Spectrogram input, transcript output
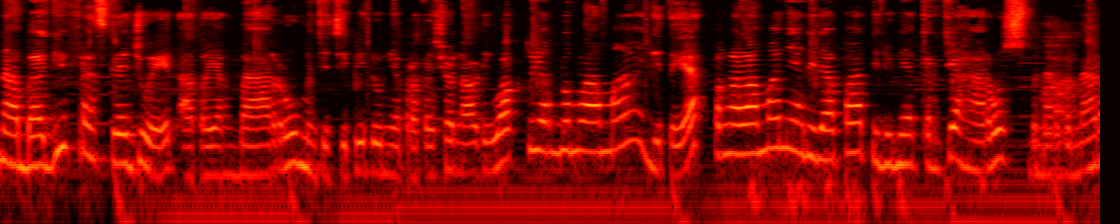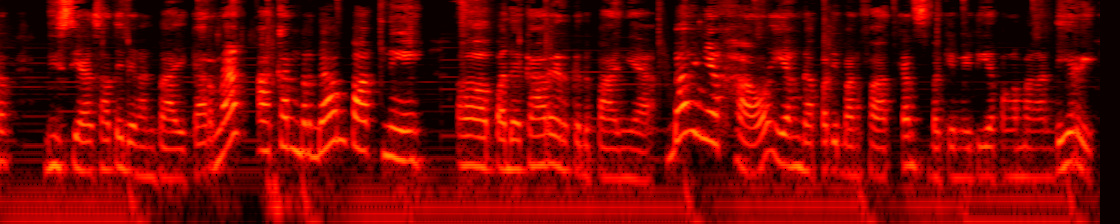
Nah, bagi fresh graduate atau yang baru mencicipi dunia profesional di waktu yang belum lama gitu ya, pengalaman yang didapat di dunia kerja harus benar-benar disiasati dengan baik karena akan berdampak nih uh, pada karir ke depannya. Banyak hal yang dapat dimanfaatkan sebagai media pengembangan diri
